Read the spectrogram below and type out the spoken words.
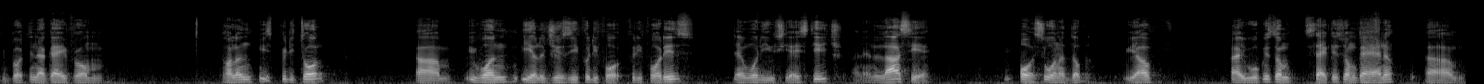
we brought in a guy from Holland. He's pretty tall. Um, we won the yellow jersey for the four, for the four days, then won the UCI stage, and then last year we also won a double. We have I work with some cyclists from Guyana. Um,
